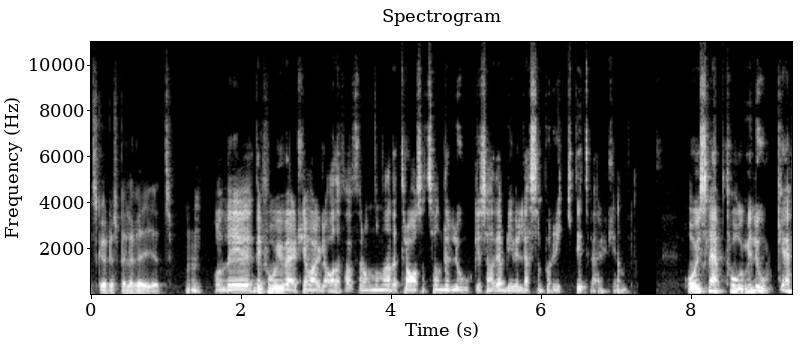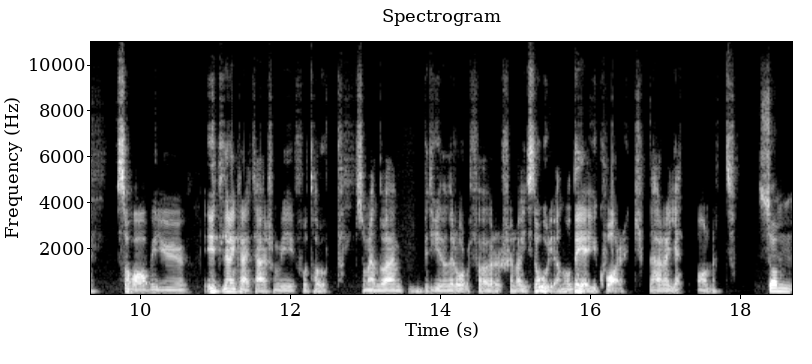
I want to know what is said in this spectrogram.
skådespeleriet. mm. och det, det får vi verkligen vara glada för, för om de hade trasat sönder Loke så hade jag blivit ledsen på riktigt verkligen. Och i släptåg med Loke så har vi ju ytterligare en karaktär som vi får ta upp som ändå är en betydande roll för själva historien och det är ju Quark, det här jättebarnet. Som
